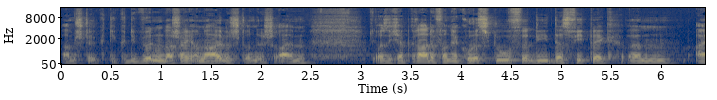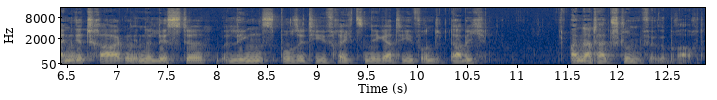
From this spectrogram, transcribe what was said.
am Stück. Die, die würden wahrscheinlich auch eine halbe Stunde schreiben. Also ich habe gerade von der Kursstufe die, das Feedback ähm, eingetragen in eine Liste, links positiv, rechts negativ und da habe ich anderthalb Stunden für gebraucht.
